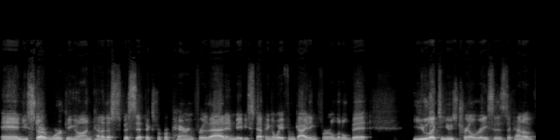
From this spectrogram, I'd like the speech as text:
and you start working on kind of the specifics for preparing for that and maybe stepping away from guiding for a little bit you like to use trail races to kind of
